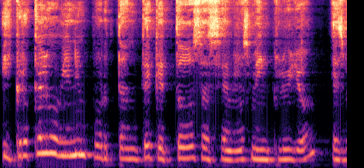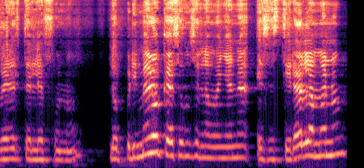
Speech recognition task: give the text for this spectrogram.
Y creo que algo bien importante que todos hacemos, me incluyo, es ver el teléfono lo primero que hacemos en la mañana es estirar la mano,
